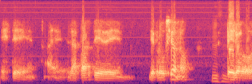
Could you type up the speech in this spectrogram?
este, la parte de, de producción, ¿no? Pero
